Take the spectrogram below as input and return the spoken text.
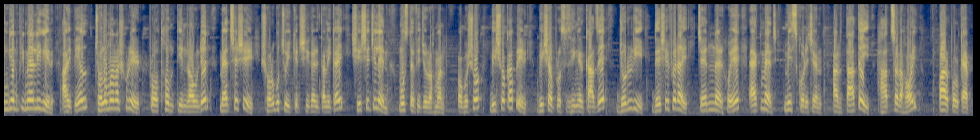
ইন্ডিয়ান প্রিমিয়ার লিগের আইপিএল চলমান আসরের প্রথম তিন রাউন্ডের ম্যাচ শেষে সর্বোচ্চ উইকেট শিকারী তালিকায় শীর্ষে ছিলেন মোস্তাফিজুর রহমান। অবশ্য বিশ্বকাপের ভিসা প্রসেসিংয়ের কাজে জরুরি দেশে ফেরায় চেন্নাইয়ের হয়ে এক ম্যাচ মিস করেছেন, আর তাতেই হাতছাড়া হয় পার্পল ক্যাপ।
